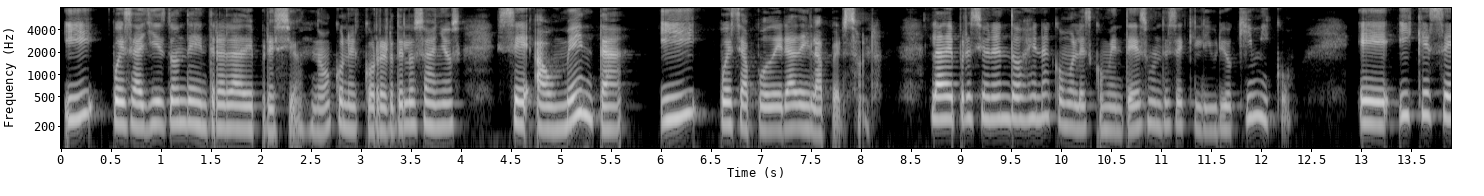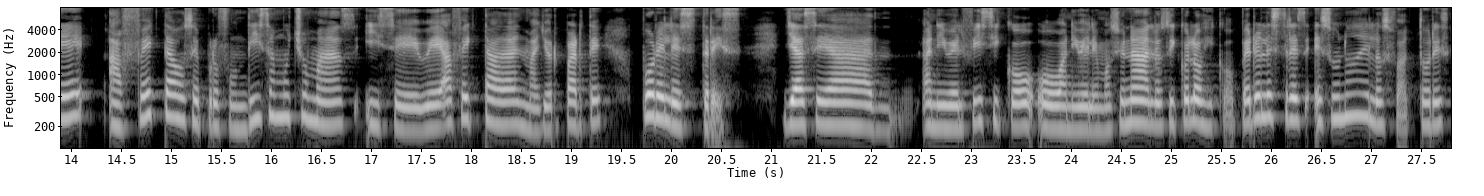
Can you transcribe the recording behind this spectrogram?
y pues allí es donde entra la depresión, ¿no? Con el correr de los años se aumenta y pues se apodera de la persona. La depresión endógena, como les comenté, es un desequilibrio químico eh, y que se afecta o se profundiza mucho más y se ve afectada en mayor parte por el estrés ya sea a nivel físico o a nivel emocional o psicológico, pero el estrés es uno de los factores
